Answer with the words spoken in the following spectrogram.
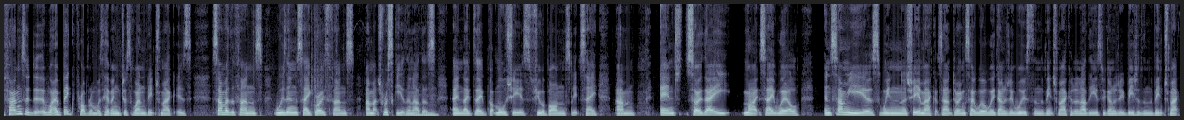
funds uh, are uh, a big problem with having just one benchmark is some of the funds within say growth funds are much riskier than mm-hmm. others and they've, they've got more shares fewer bonds let's say um, and so they might say, well, in some years when the share markets aren't doing so well, we're going to do worse than the benchmark, and in other years we're going to do better than the benchmark.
